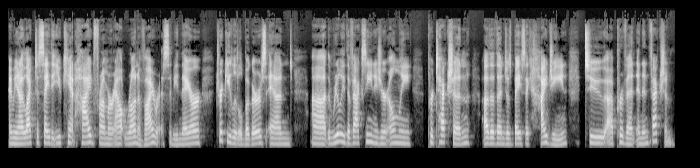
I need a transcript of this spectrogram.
I mean, I like to say that you can't hide from or outrun a virus. I mean, they are tricky little boogers, and uh, the, really, the vaccine is your only protection other than just basic hygiene to uh, prevent an infection.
